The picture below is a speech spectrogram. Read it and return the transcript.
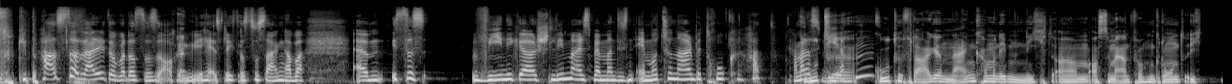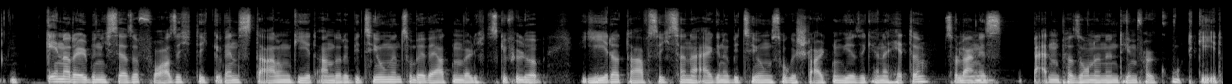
gepasst hat, weiß nicht, aber das ist auch irgendwie hässlich, das zu sagen, aber ähm, ist das weniger schlimm, als wenn man diesen emotionalen Betrug hat? Kann man das gute, werten? gute Frage. Nein, kann man eben nicht. Ähm, aus dem einfachen Grund, ich generell bin ich sehr, sehr vorsichtig, wenn es darum geht, andere Beziehungen zu bewerten, weil ich das Gefühl habe, jeder darf sich seine eigene Beziehung so gestalten, wie er sie gerne hätte, solange es beiden Personen in dem Fall gut geht.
